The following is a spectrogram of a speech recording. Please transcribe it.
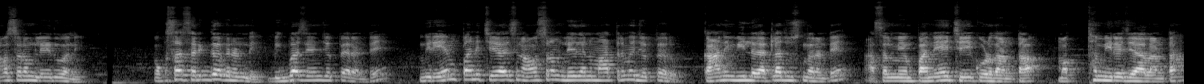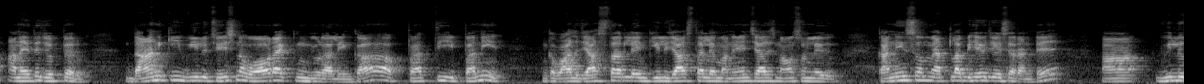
అవసరం లేదు అని. ఒకసారి సరిగ్గా వినండి. బిగ్ బాస్ ఏం చెప్పారంటే మీరు ఏం పని చేయాల్సిన అవసరం లేదని మాత్రమే చెప్పారు. కానీ వీళ్ళు ఎట్లా చూస్తున్నారంటే అసలు మేము పనే చేయకూడదంట మొత్తం మీరే చేయాలంట అని అయితే చెప్పారు. దానికి వీళ్ళు చేసిన ఓవర్ యాక్టింగ్ చూడాలి ఇంకా. ప్రతి పని ఇంకా వాళ్ళు చేస్తారులే ఇంక వీళ్ళు చేస్తారులే మనం ఏం చేయాల్సిన అవసరం లేదు. కనీసం ఎట్లా బిహేవ్ చేశారంటే వీళ్ళు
